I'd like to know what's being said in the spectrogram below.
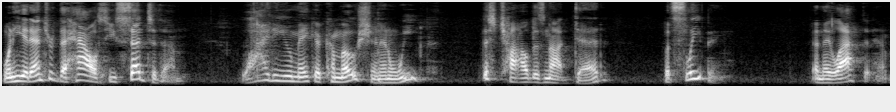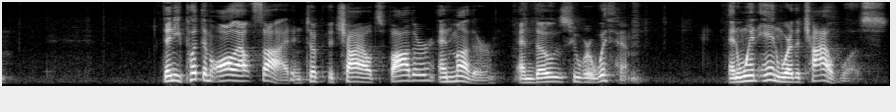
When he had entered the house, he said to them, Why do you make a commotion and weep? This child is not dead, but sleeping. And they laughed at him. Then he put them all outside and took the child's father and mother and those who were with him and went in where the child was.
